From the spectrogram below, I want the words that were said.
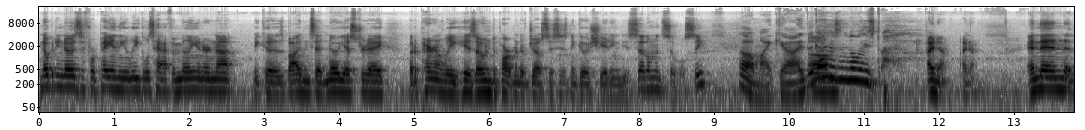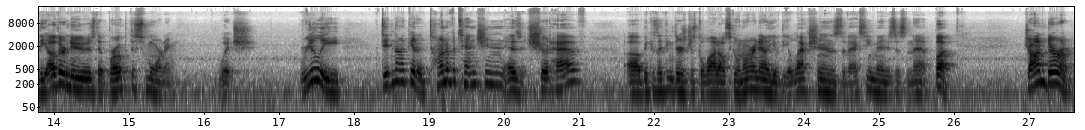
Nobody knows if we're paying the illegals half a million or not because Biden said no yesterday. But apparently, his own Department of Justice is negotiating these settlements, so we'll see. Oh my god, the guy Um, doesn't know these. I know, I know. And then the other news that broke this morning, which really did not get a ton of attention as it should have, uh, because I think there's just a lot else going on right now. You have the elections, the vaccine mandates, this and that. But John Durham,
